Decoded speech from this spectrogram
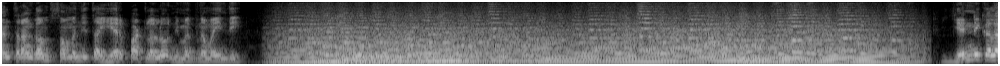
యంత్రాంగం సంబంధిత ఏర్పాట్లలో నిమగ్నమైంది. ఎన్నికల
